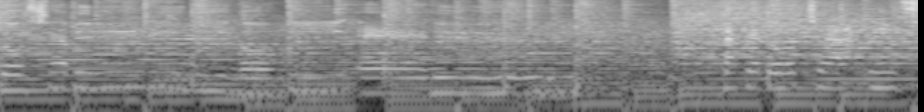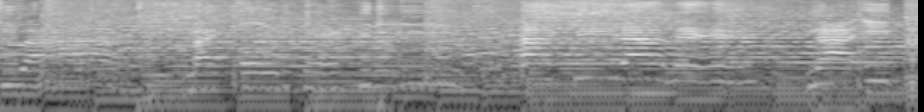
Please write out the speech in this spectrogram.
土砂降りにも見えるだけどチャンスは舞い降りてくる諦めない心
